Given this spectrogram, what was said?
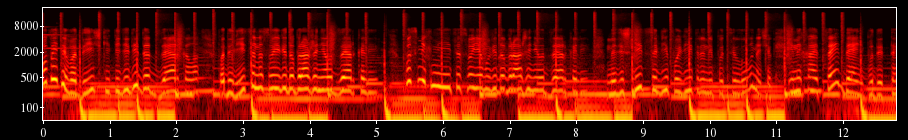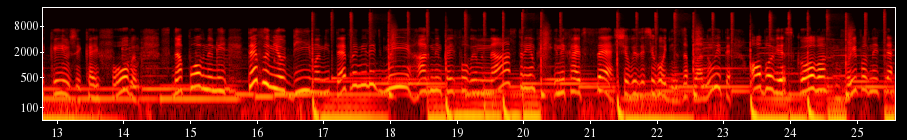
Попийте водички, підійдіть до дзеркала, подивіться на свої відображення у дзеркалі, посміхніться своєму відображенню у дзеркалі, надішліть собі повітряний поцілуночок, і нехай цей день буде таким же кайфовим, наповнений теплими обіймами, теплими людьми, гарним кайфовим настроєм. І нехай все, що ви за сьогодні заплануєте, обов'язково виповниться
